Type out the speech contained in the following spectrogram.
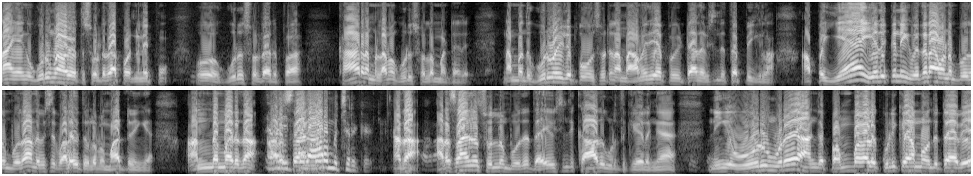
நான் எங்கள் குருமாவத்தை சொல்கிறதா நினைப்போம். ஓ குரு சொல்கிறாருப்பா காரணம் இல்லாமல் குரு சொல்ல மாட்டார். நம்ம அந்த குரு வழியில் போகும் சொல்லிட்டு நம்ம அமைதியாக போயிட்டு அந்த விஷயத்தை தப்பிக்கலாம். அப்போ ஏன் எதுக்கு நீங்கள் விதனாவனம் போகும்போது அந்த விஷயம் வளையத்துக்குள்ள போய் மாட்டுவீங்க அந்த மாதிரி தான் அரசாங்கம் ஆரம்பிச்சிருக்கு. அதான். அரசாங்கம் சொல்லும்போது தயவு செஞ்சு காது கொடுத்து கேளுங்க. நீங்க ஒரு முறை அங்க பம்பால குளிக்காம வந்துட்டாவே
